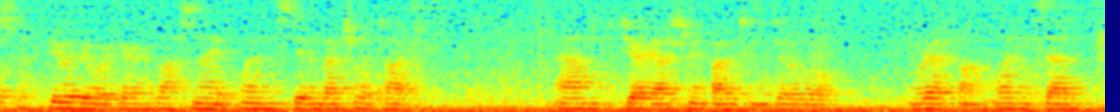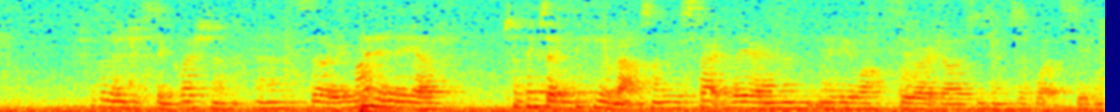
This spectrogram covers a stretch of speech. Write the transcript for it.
a few of you were here last night when Stephen Batchelor talked. Um, Jerry asked me if I was going to do a little riff on what he said. It was an interesting question. And so it reminded me of some things I've been thinking about. So I'm going to start there and then maybe we'll see where it goes in terms of what Stephen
